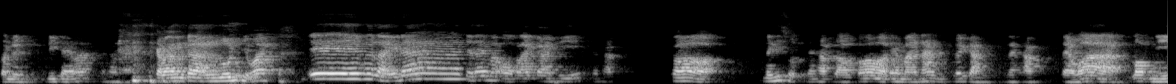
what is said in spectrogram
ก่อนอื่นดีใจมากนะครับกำลังกำลังลุ้นอยู่ว่า เอ๊ะเมื่อไหร่นะจะได้มาออกรายการนี้นะครับ ก็ ในที่สุดนะครับ เราก็ได้มานั่งด้วยกันนะครับ แต่ว่ารอบนี้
